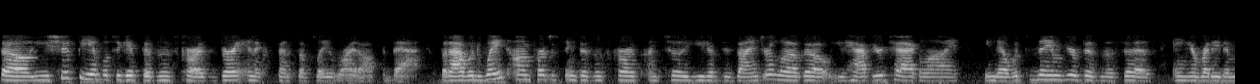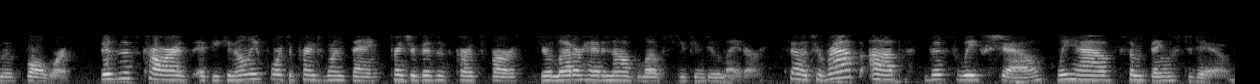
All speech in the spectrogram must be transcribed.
So you should be able to get business cards very inexpensively right off the bat. But I would wait on purchasing business cards until you have designed your logo, you have your tagline, you know what the name of your business is, and you're ready to move forward. Business cards, if you can only afford to print one thing, print your business cards first. Your letterhead and envelopes you can do later. So, to wrap up this week's show, we have some things to do.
